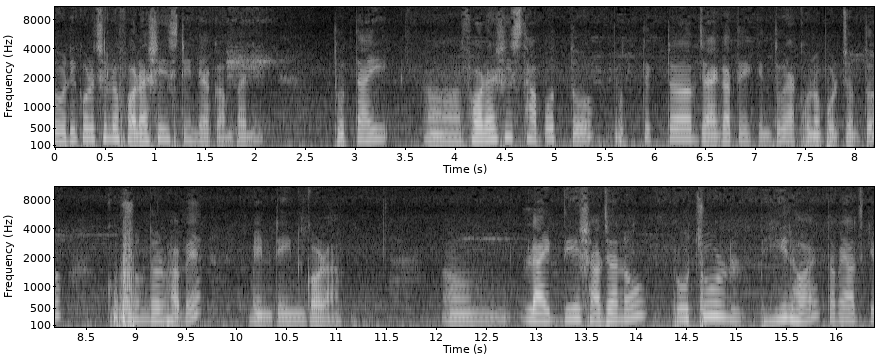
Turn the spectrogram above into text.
তৈরি করেছিল ফরাসি ইস্ট ইন্ডিয়া কোম্পানি। তো তাই ফরাসি স্থাপত্য প্রত্যেকটা জায়গাতে কিন্তু এখনও পর্যন্ত খুব সুন্দরভাবে মেনটেইন করা। লাইট দিয়ে সাজানো প্রচুর ভিড় হয় তবে আজকে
